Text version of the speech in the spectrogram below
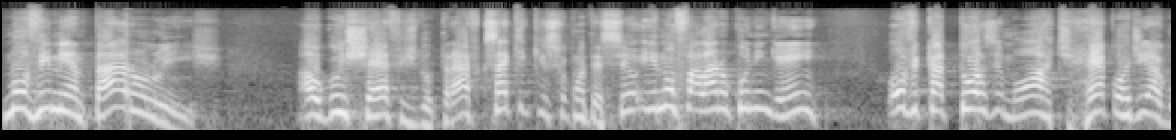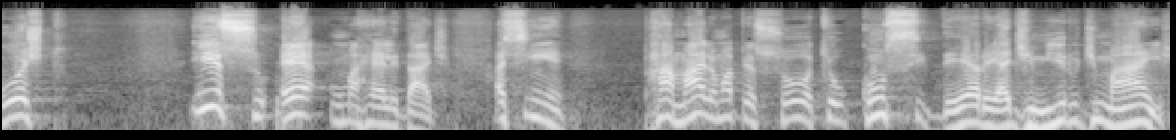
Movimentaram, Luiz, alguns chefes do tráfico. Sabe o que isso aconteceu? E não falaram com ninguém. Houve 14 mortes, recorde em agosto. Isso é uma realidade. Assim, Ramalho é uma pessoa que eu considero e admiro demais.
